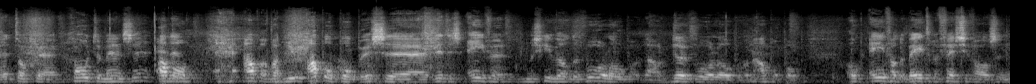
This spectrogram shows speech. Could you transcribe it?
Met toch eh, grote mensen. Appel. appel. Wat nu Appelpop is. dit is even misschien wel de voorloper. Nou, de voorloper van Appelpop. Ook een van de betere festivals in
